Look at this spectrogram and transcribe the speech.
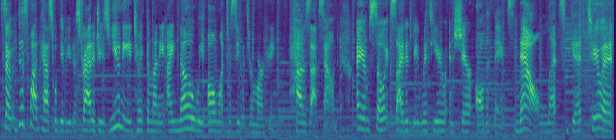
So this podcast will give you the strategies you need to make the money I know we all want to see with your marketing. How does that sound? I am so excited to be with you and share all the things. Now, let's get to it.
